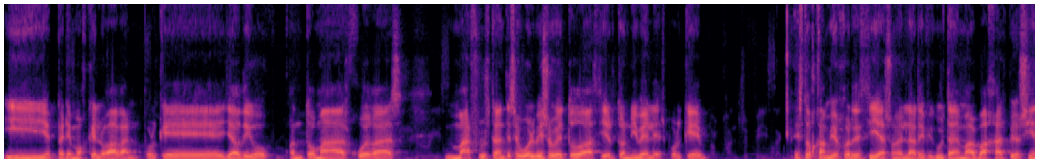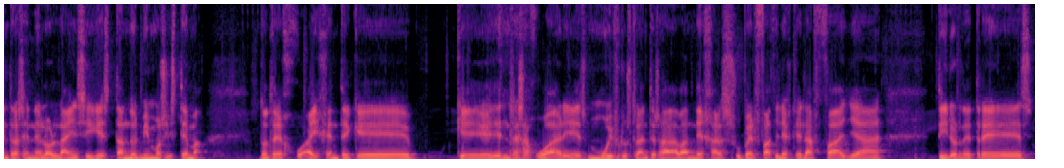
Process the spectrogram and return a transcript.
y esperemos que lo hagan, porque ya os digo, cuanto más juegas, más frustrante se vuelve y sobre todo a ciertos niveles, porque estos cambios que os decía son en las dificultades más bajas, pero si entras en el online sigue estando el mismo sistema. Entonces hay gente que, que entras a jugar y es muy frustrante, o sea, bandejas súper fáciles que las fallas, tiros de tres,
